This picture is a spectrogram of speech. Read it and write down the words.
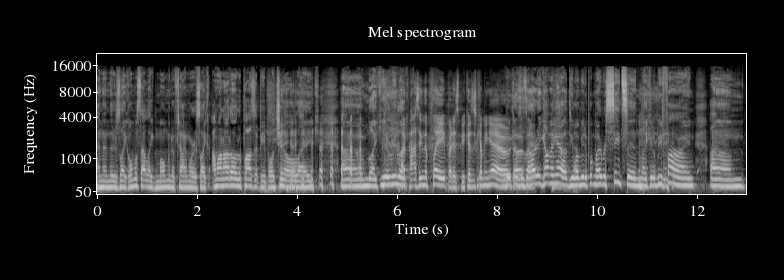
and then there's like almost that like moment of time where it's like I'm on auto deposit, people, chill, like, um, like you know I mean, like I'm passing the plate, but it's because it's coming out. because it's already coming out. Do you want me to put my receipts in? Like it'll be fine. Um,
